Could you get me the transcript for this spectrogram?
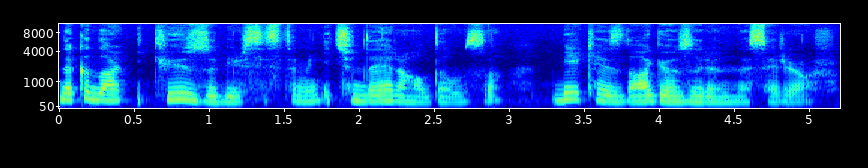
ne kadar ikiyüzlü bir sistemin içinde yer aldığımızı bir kez daha gözler önüne seriyor.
